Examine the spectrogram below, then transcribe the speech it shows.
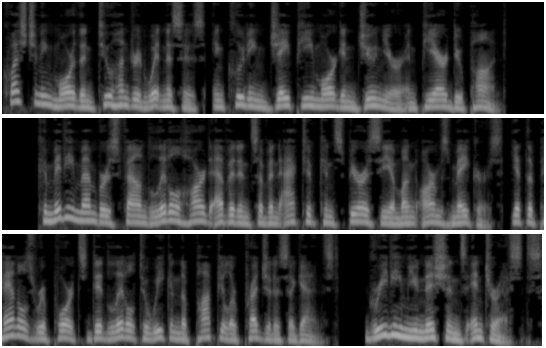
questioning more than 200 witnesses, including J. P. Morgan, Jr. and Pierre DuPont. Committee members found little hard evidence of an active conspiracy among arms makers, yet the panel's reports did little to weaken the popular prejudice against greedy munitions interests.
